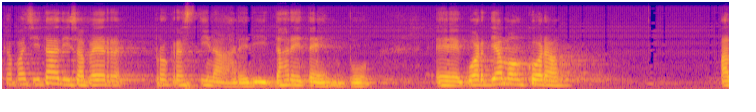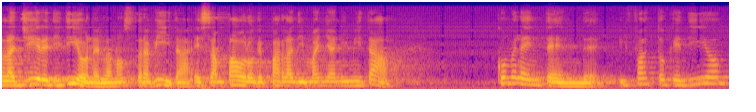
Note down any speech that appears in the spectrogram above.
capacità di saper procrastinare, di dare tempo, eh, guardiamo ancora all'agire di Dio nella nostra vita e San Paolo che parla di magnanimità, come la intende? Il fatto che Dio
